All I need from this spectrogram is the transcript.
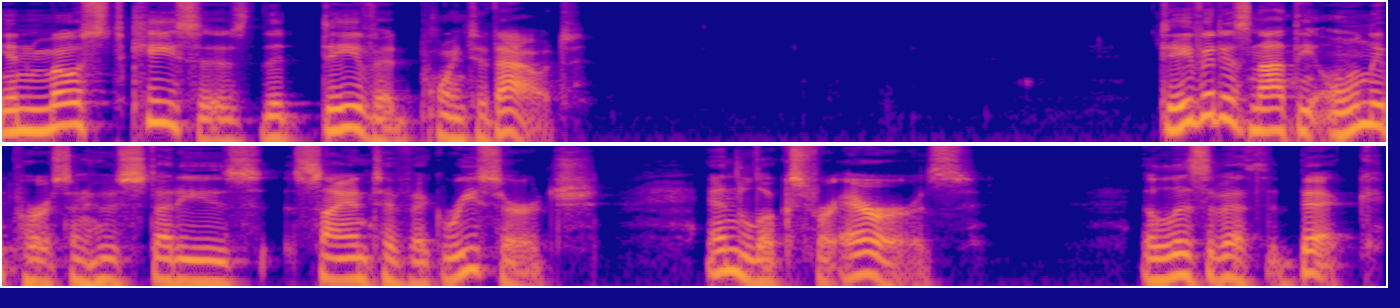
in most cases that David pointed out. David is not the only person who studies scientific research and looks for errors. Elisabeth Bik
